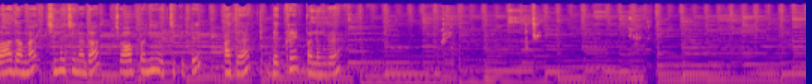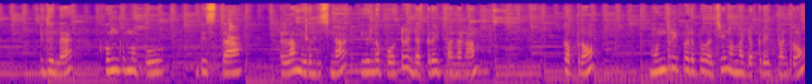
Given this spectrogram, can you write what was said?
பாதாமை சின்ன சின்னதாக சாப் பண்ணி வச்சுக்கிட்டு அதை டெக்கரேட் பண்ணுங்க. இதில் குங்குமப்பூ பிஸ்தா எல்லாம் இருந்துச்சுன்னா இதில் போட்டு டெக்கரேட் பண்ணலாம். அதுக்கப்புறம் முந்திரி பருப்பு வச்சு நம்ம டெக்கரேட் பண்ணுறோம்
